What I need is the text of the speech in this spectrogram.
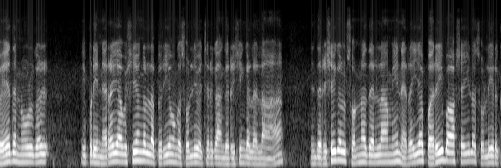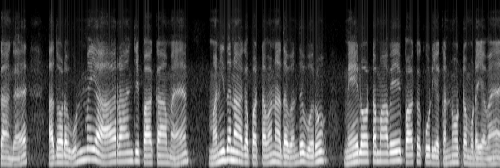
வேத நூல்கள் இப்படி நிறைய விஷயங்களில் பெரியவங்க சொல்லி வச்சுருக்காங்க ரிஷிகள் எல்லாம். இந்த ரிஷிகள் சொன்னது எல்லாமே நிறைய பரிபாஷையில் சொல்லியிருக்காங்க. அதோட உண்மையை ஆராய்ஞ்சு பார்க்காம மனிதனாகப்பட்டவன் அதை வந்து வெறும் மேலோட்டமாகவே பார்க்கக்கூடிய கண்ணோட்டம் உடையவன்.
